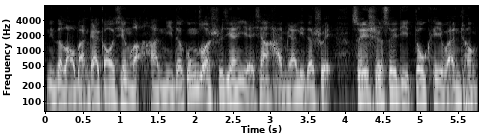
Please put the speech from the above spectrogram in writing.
你的老板该高兴了哈，你的工作时间也像海绵里的水，随时随地都可以完成。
